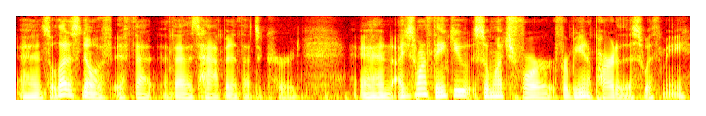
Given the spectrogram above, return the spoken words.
And so let us know if, if that if that has happened, if that's occurred. And I just want to thank you so much for for being a part of this with me.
